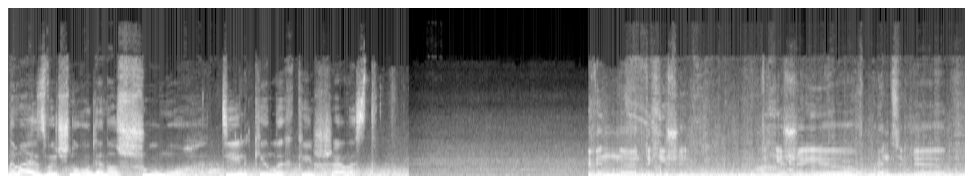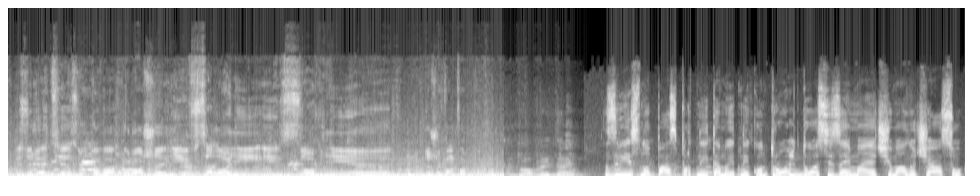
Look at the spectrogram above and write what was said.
Немає звичного для нас шуму, тільки легкий шелест. Він е, тихіший. Тихіший, е, в принципі, ізоляція звукова хороша і в салоні, і ззовні е, дуже комфортно. Звісно, паспортний та митний контроль досі займає чимало часу.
